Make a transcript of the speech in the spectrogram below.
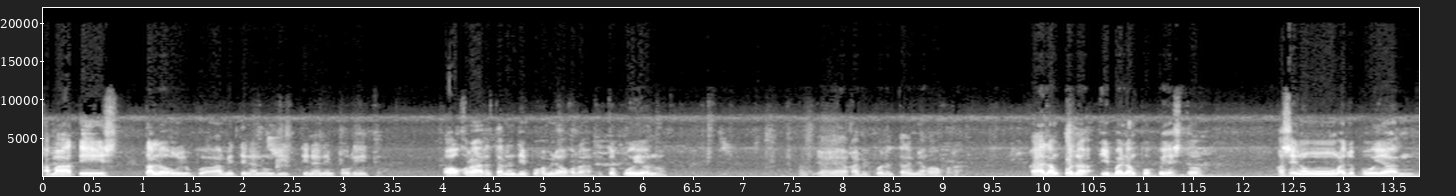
kamatis, talong, yung po aming tinanong tinanim po rito. Okra, nagtanim din po kami ng okra. Ito po yun, no. Kaya kami po nagtanim ng okra. Kaya lang po na, iba lang po pesto. Kasi nung ano po yan,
